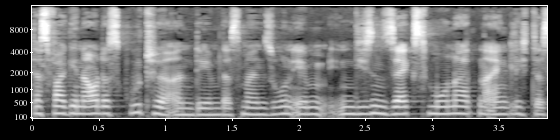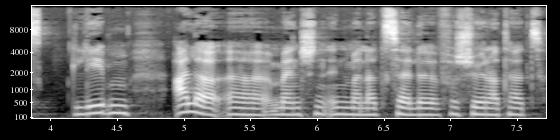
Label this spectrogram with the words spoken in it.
das war genau das Gute an dem, dass mein Sohn eben in diesen sechs Monaten eigentlich das Leben aller äh, Menschen in meiner Zelle verschönert hat.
